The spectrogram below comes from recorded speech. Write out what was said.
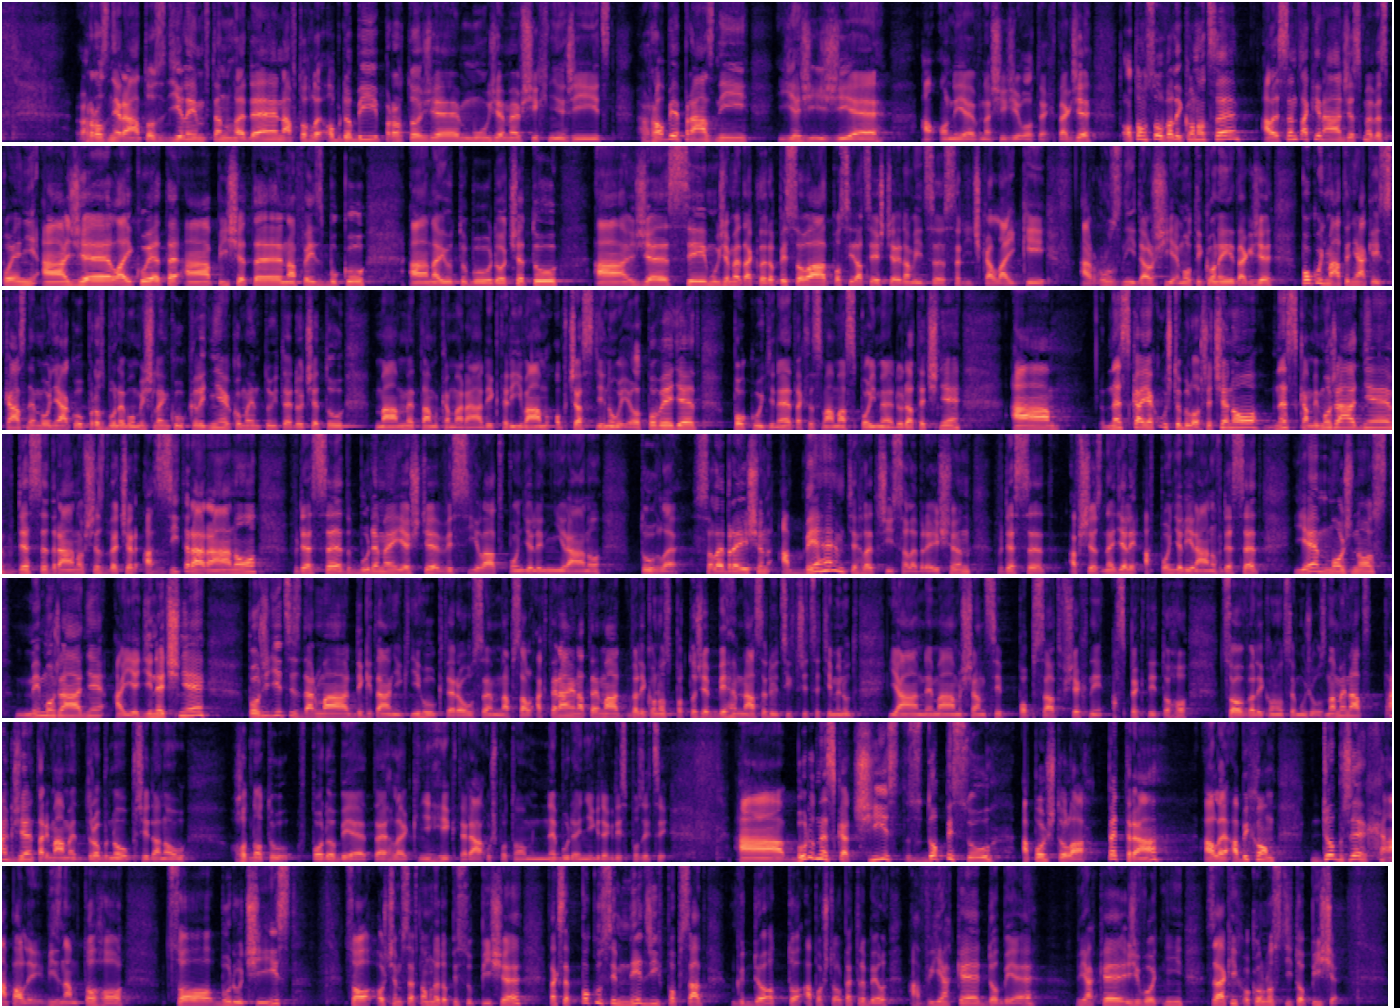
Hrozně rád to sdílím v tenhle den a v tohle období, protože můžeme všichni říct, hrob je prázdný, Ježíš žije, a on je v našich životech. Takže o tom jsou Velikonoce, ale jsem taky rád, že jsme ve spojení a že lajkujete a píšete na Facebooku a na YouTube do chatu a že si můžeme takhle dopisovat, posílat si ještě navíc srdíčka, lajky a různý další emotikony, takže pokud máte nějaký vzkaz nebo nějakou prozbu nebo myšlenku, klidně komentujte do chatu, máme tam kamarády, který vám občas stihnou i odpovědět, pokud ne, tak se s váma spojíme dodatečně. A Dneska, jak už to bylo řečeno, dneska mimořádně v 10 ráno, v 6 večer a zítra ráno v 10 budeme ještě vysílat v pondělní ráno tuhle celebration a během těchto tří celebration v 10 a v 6 neděli a v pondělí ráno v 10 je možnost mimořádně a jedinečně pořídit si zdarma digitální knihu, kterou jsem napsal a která je na téma Velikonoc, protože během následujících 30 minut já nemám šanci popsat všechny aspekty toho, co Velikonoce můžou znamenat, takže tady máme drobnou přidanou hodnotu v podobě téhle knihy, která už potom nebude nikde k dispozici. A budu dneska číst z dopisu apoštola Petra, ale abychom dobře chápali význam toho, co budu číst, co, o čem se v tomhle dopisu píše, tak se pokusím nejdřív popsat, kdo to apoštol Petr byl a v jaké době, v jaké životní, za jakých okolností to píše.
